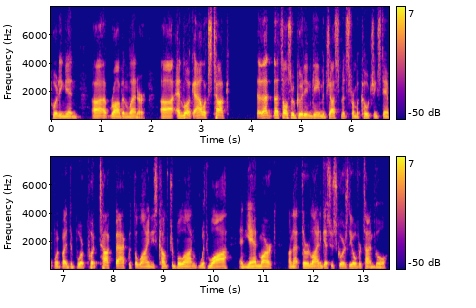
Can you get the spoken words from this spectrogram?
putting in uh, Robin Lehner. Uh, and look, Alex Tuch. That, that's also good in-game adjustments from a coaching standpoint by DeBoer. Put Tuch back with the line he's comfortable on with Roy and Janmark on that third line. And guess who scores the overtime goal?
